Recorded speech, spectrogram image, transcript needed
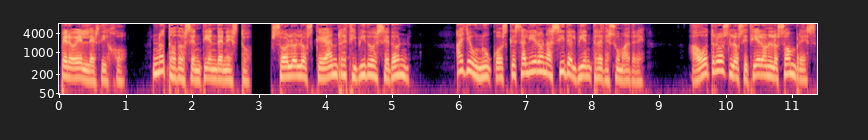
Pero él les dijo, No todos entienden esto, solo los que han recibido ese don. Hay eunucos que salieron así del vientre de su madre. A otros los hicieron los hombres,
